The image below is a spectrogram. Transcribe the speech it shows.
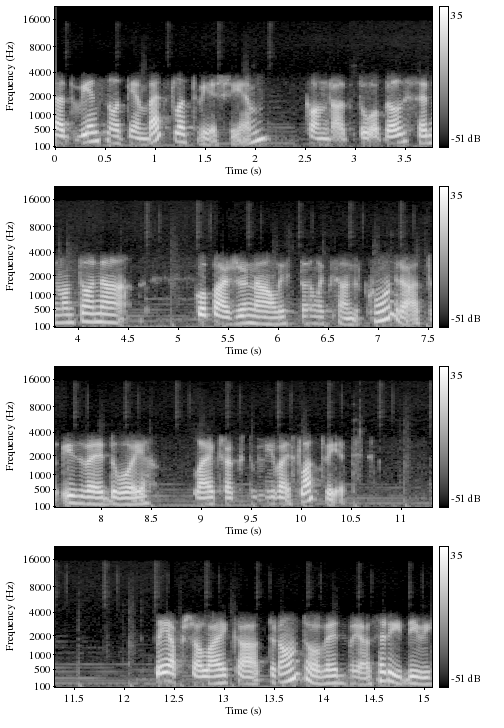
tad viens no tiem veclatviešiem, Konrāds Dobelis, Edmontonā kopā ar žurnālistu Aleksandru Kundrātu izveidoja laikrakstu Brīvais Latvietis. Tajā pašā laikā Toronto veidojās arī divi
